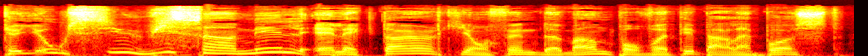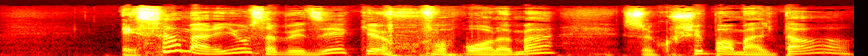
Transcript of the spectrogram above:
qu'il y a aussi 800 000 électeurs qui ont fait une demande pour voter par la poste. Et ça, Mario, ça veut dire qu'on va probablement se coucher pas mal tard.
